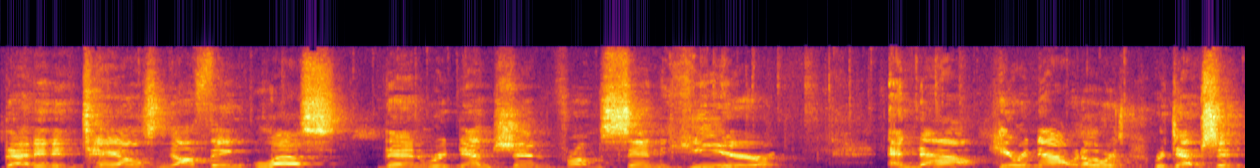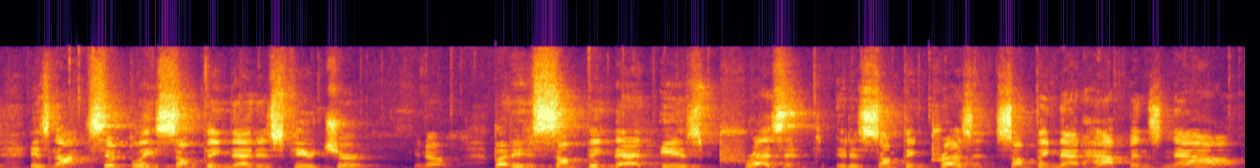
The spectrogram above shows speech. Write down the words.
that it entails nothing less than redemption from sin here and now, here and now. In other words, redemption is not simply something that is future, you know, but it is something that is present. It is something present, something that happens now.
